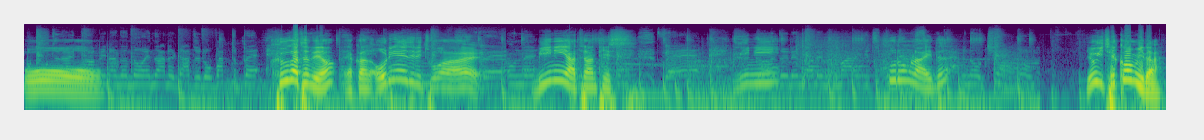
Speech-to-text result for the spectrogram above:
오 그거 같은데요? 약간 어린애들이 좋아할 미니 아틀란티스 미니 후룸 라이드 여기 제 겁니다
